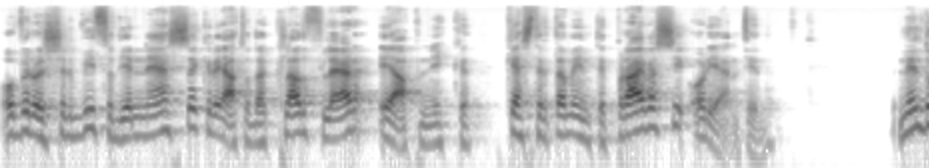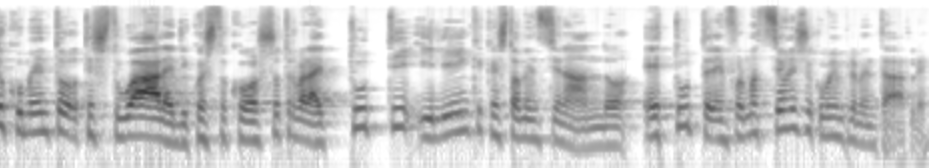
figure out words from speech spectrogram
ovvero il servizio DNS creato da Cloudflare e Appnik, che è strettamente privacy oriented. Nel documento testuale di questo corso troverai tutti i link che sto menzionando e tutte le informazioni su come implementarli.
